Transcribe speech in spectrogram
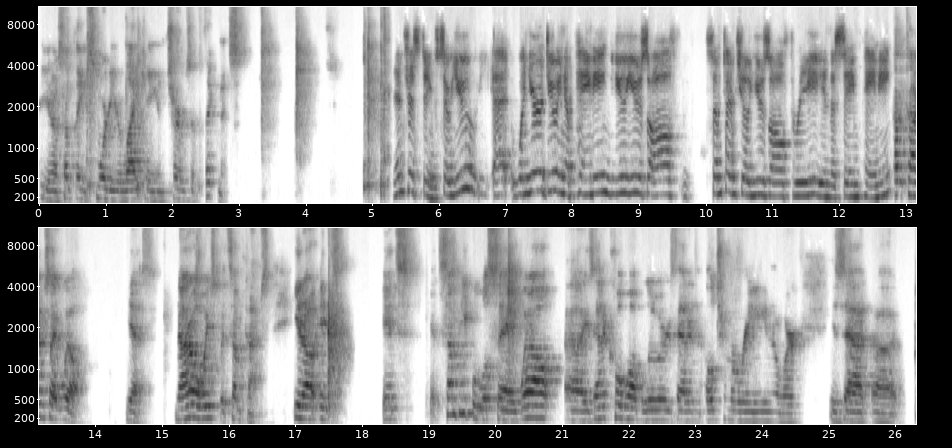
you know something's more to your liking in terms of thickness. Interesting. So you uh, when you're doing a painting you use all sometimes you'll use all three in the same painting? Sometimes i will. Yes. Not always but sometimes. You know, it's it's some people will say, well, uh, is that a cobalt blue or is that an ultramarine or is that uh,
